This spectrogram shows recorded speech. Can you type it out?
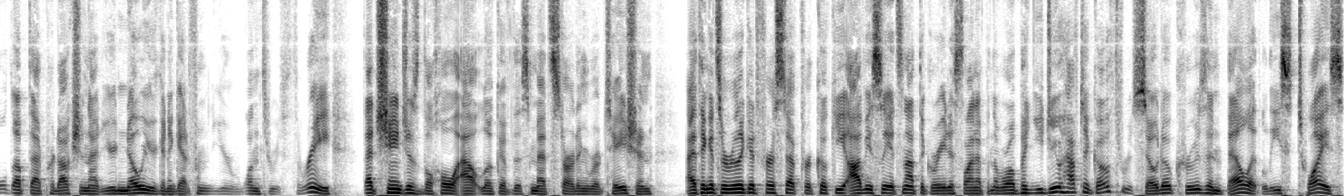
hold up that production that you know you're going to get from year one through three, that changes the whole outlook of this Mets starting rotation. I think it's a really good first step for Cookie. Obviously, it's not the greatest lineup in the world, but you do have to go through Soto, Cruz, and Bell at least twice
